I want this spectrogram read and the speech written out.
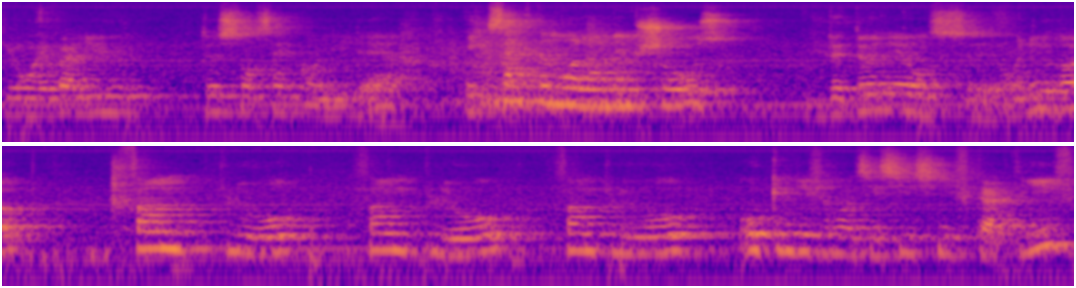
qui ont évalué 250 leaders, exactement la même chose de données en Europe, femmes plus haut, femmes plus haut, femmes plus haut, aucune différence ici significative,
